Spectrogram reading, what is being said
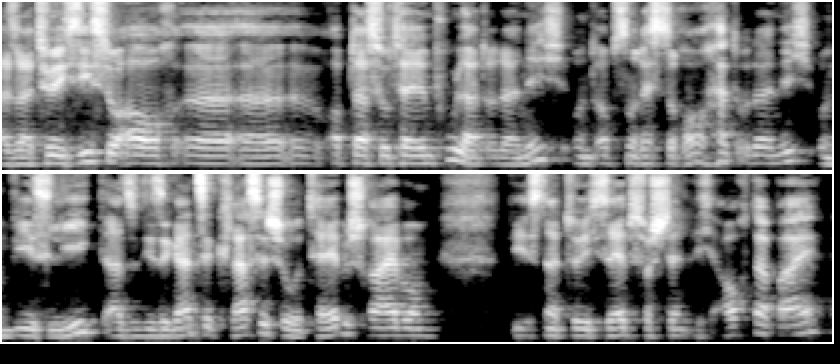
Also natürlich siehst du auch, äh, äh, ob das Hotel einen Pool hat oder nicht und ob es ein Restaurant hat oder nicht und wie es liegt. Also diese ganze klassische Hotelbeschreibung, die ist natürlich selbstverständlich auch dabei.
